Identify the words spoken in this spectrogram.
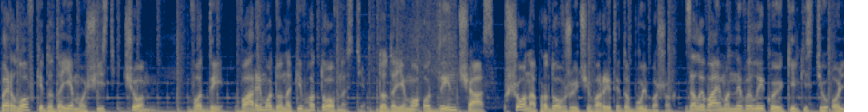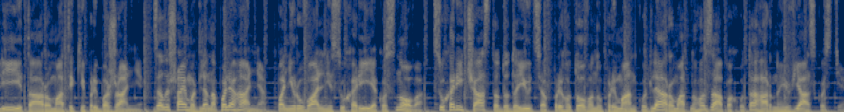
Перловки додаємо 6 чон. Води варимо до напівготовності, додаємо один час. Пшона, продовжуючи варити до бульбашок, заливаємо невеликою кількістю олії та ароматики при бажанні. Залишаємо для наполягання панірувальні сухарі як основа. Сухарі часто додаються в приготовану приманку для ароматного запаху та гарної в'язкості.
